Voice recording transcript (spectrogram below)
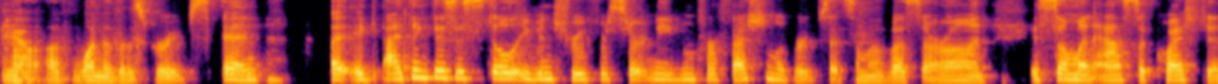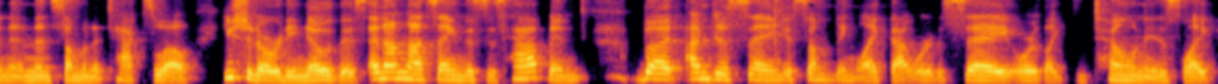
yeah. uh, of one of those groups. And I, think this is still even true for certain even professional groups that some of us are on. If someone asks a question and then someone attacks, well, you should already know this. And I'm not saying this has happened, but I'm just saying if something like that were to say, or like the tone is like,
